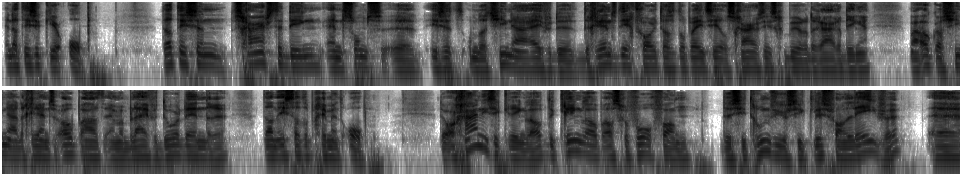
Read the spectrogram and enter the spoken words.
en dat is een keer op. Dat is een schaarste ding. En soms eh, is het omdat China even de, de grens dichtgooit. Als het opeens heel schaars is, gebeuren er rare dingen. Maar ook als China de grens openhoudt en we blijven doordenderen, dan is dat op een gegeven moment op. De organische kringloop, de kringloop als gevolg van de citroenzuurcyclus van leven, eh,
